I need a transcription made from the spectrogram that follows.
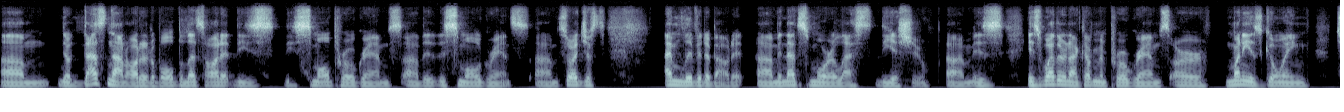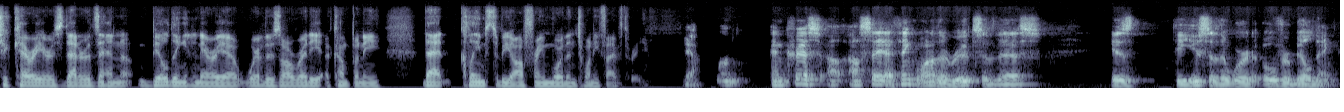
Um, no that's not auditable but let's audit these these small programs uh, the, the small grants. Um, so i just I'm livid about it, um, and that's more or less the issue. Um, is is whether or not government programs are money is going to carriers that are then building in an area where there's already a company that claims to be offering more than 25.3. Yeah. Well, and Chris, I'll, I'll say I think one of the roots of this is the use of the word overbuilding.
